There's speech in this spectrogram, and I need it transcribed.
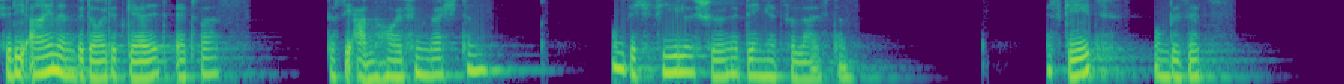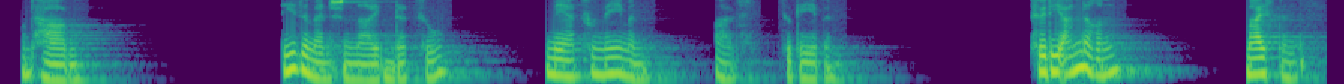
Für die einen bedeutet Geld etwas, das sie anhäufen möchten, um sich viele schöne Dinge zu leisten. Es geht um Besitz und Haben. Diese Menschen neigen dazu, mehr zu nehmen als zu geben. Für die anderen meistens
